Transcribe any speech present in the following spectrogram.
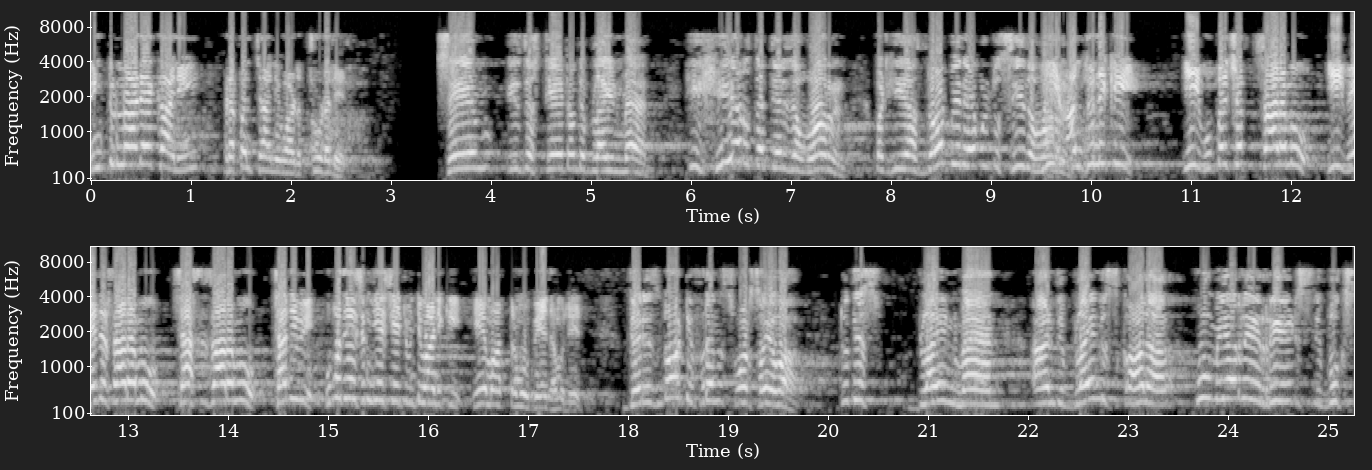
వింటున్నాడే కానీ ప్రపంచాన్ని వాడు చూడలేదు. Same is the state of the blind man he hear there is world but he has not been able to see the world అంధునికి ఈ ఉపనిషత్ సారము ఈ వేద సారము శాస్త్ర సారము చదివి ఉపదేశం చేసేటువంటి వానికి ఏ మాత్రము భేదము లేదు. There is no difference what's to this blind man and the blind scholar who merely reads the books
